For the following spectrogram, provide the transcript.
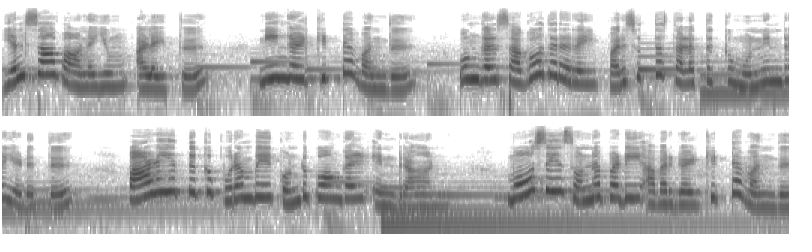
எல்சாபானையும் அழைத்து நீங்கள் கிட்ட வந்து உங்கள் சகோதரரை பரிசுத்த ஸ்தலத்துக்கு முன்னின்று எடுத்து பாளையத்துக்கு புறம்பே கொண்டு போங்கள் என்றான். மோசே சொன்னபடி அவர்கள் கிட்ட வந்து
